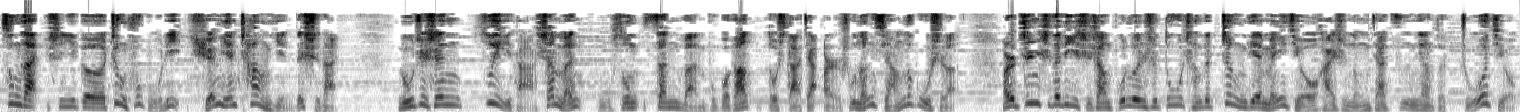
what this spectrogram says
宋代是一个政府鼓励全民畅饮的时代。鲁智深醉打山门，武松三碗不过冈，都是大家耳熟能详的故事了。而真实的历史上，不论是都城的正店美酒，还是农家自酿的浊酒，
